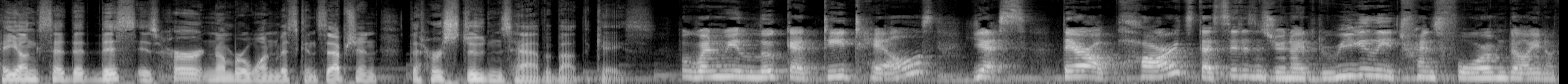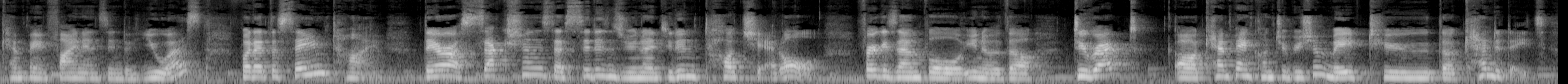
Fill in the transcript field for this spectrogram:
Hye Young said that this is her number one misconception that her students have about the case. But when we look at details, yes, there are parts that Citizens United really transformed, uh, you know, campaign finance in the U.S. But at the same time, there are sections that Citizens United didn't touch at all. For example, you know, the direct uh, campaign contribution made to the candidates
